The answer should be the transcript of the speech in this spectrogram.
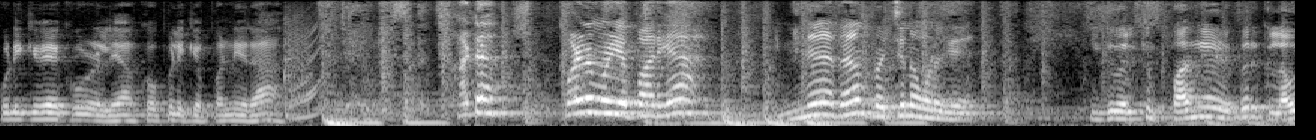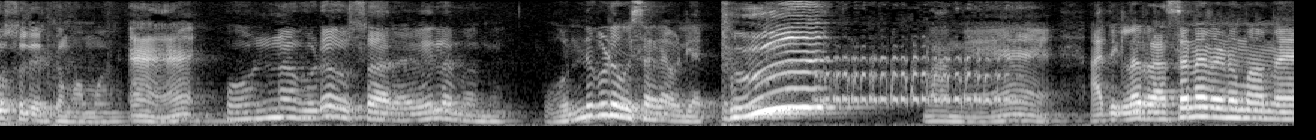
குடிக்கவே கூழலையா கொப்பளிக்க பண்ணிரா அட பழமொழிய பாரியா. என்னதான் பிரச்சனை உனக்கு? இது வரைக்கும் பதினேழு பேருக்கு லவ் சொல்லியிருக்கேன் மாமா. ஒன்று கூட உஷாராவே இல்லை மாமி. ஒண்ணு கூட உஷாராவலியா தூ! மாமே அதுக்கெல்லாம் ரசனை வேணும் மாமே.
